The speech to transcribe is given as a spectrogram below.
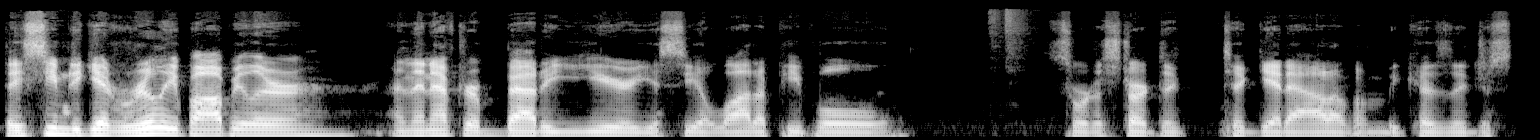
they seem to get really popular, and then after about a year, you see a lot of people sort of start to to get out of them because they just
